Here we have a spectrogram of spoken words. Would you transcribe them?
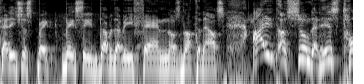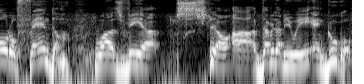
that he's just basically a WWE fan and knows nothing else. I assume that his total fandom was via you know uh, WWE and Google,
